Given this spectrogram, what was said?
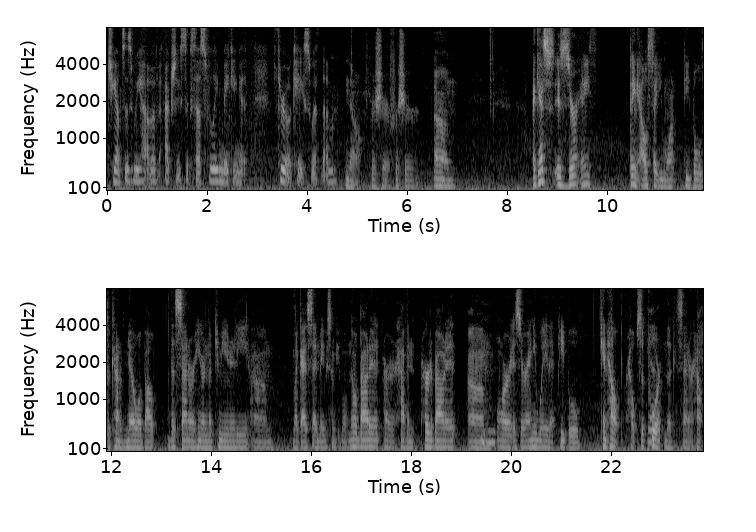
chances we have of actually successfully making it through a case with them No, for sure, for sure. Um, I guess is there anything else that you want people to kind of know about the center here in the community? Um, like I said, maybe some people know about it or haven't heard about it. Um, Or is there any way that people can help or help support the center? Help.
